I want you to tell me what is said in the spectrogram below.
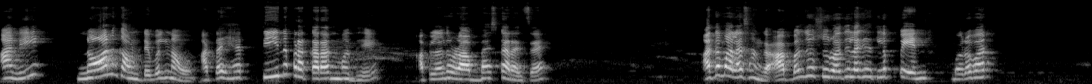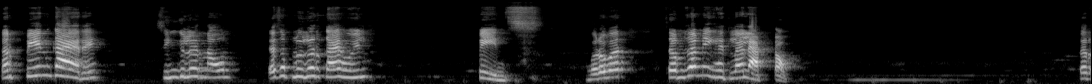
आणि नॉन काउंटेबल नाऊन आता ह्या तीन प्रकारांमध्ये आपल्याला थोडा अभ्यास करायचा आहे आता मला सांगा आपण जो सुरुवातीला घेतलं पेन बरोबर? तर पेन काय रे? सिंग्युलर नाऊन त्याचं प्लुलर काय होईल? पेन्स बरोबर? समजा मी घेतला लॅपटॉप तर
